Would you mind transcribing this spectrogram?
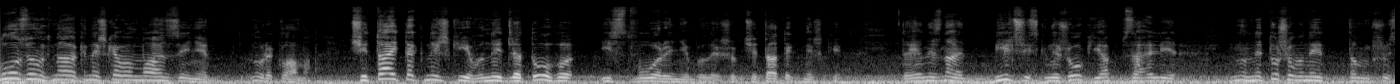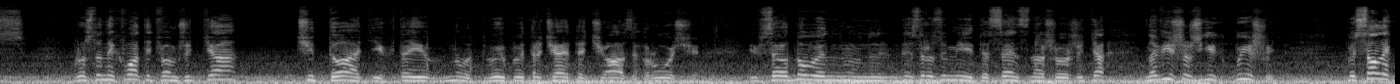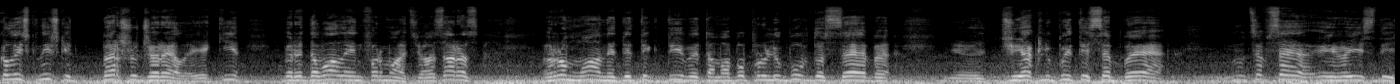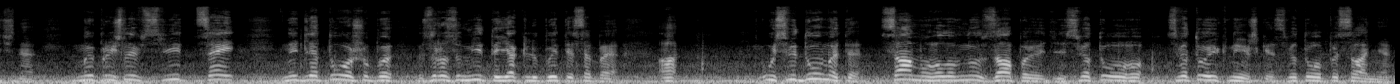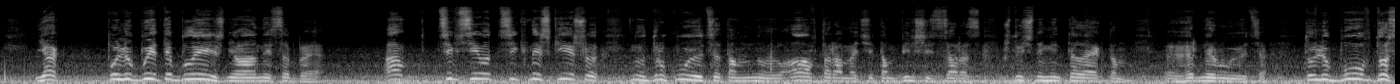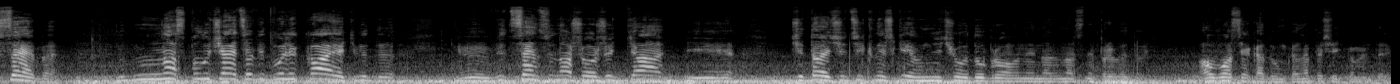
Лозунг на книжковому магазині, ну реклама. Читайте книжки, вони для того і створені були, щоб читати книжки. Та я не знаю, більшість книжок я б взагалі, ну не то, що вони там щось. Просто не хватить вам життя читати їх, та й ну, ви витрачаєте час, гроші. І все одно ви ну, не зрозумієте сенс нашого життя. Навіщо ж їх пишуть? Писали колись книжки першоджерела, які передавали інформацію. А зараз романи, детективи там або про любов до себе, е, чи як любити себе. Ну, це все егоїстичне. Ми прийшли в світ цей не для того, щоб зрозуміти, як любити себе, а усвідомити саму головну заповідь святого, святої книжки, святого Писання, як полюбити ближнього, а не себе. А ці всі ці книжки, що ну, друкуються там ну, авторами, чи там більшість зараз штучним інтелектом е, генеруються, то любов до себе. Нас, виходить, відволікають від, е, від сенсу нашого життя і читаючи ці книжки, нічого доброго вони на нас не приведуть. А у вас яка думка? Напишіть коментарі.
